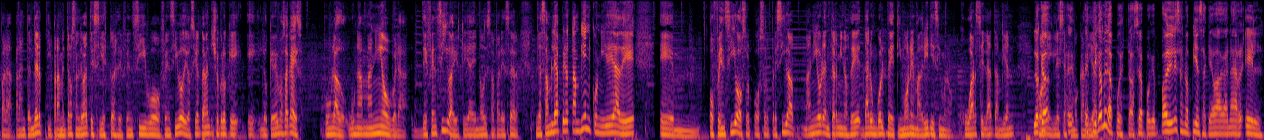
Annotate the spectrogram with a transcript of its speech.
para, para entender y para meternos en el debate si esto es defensivo o ofensivo, digo, ciertamente yo creo que eh, lo que vemos acá es, por un lado, una maniobra defensiva, y esta idea de no desaparecer de la Asamblea, pero también con idea de eh, ofensiva o, sor- o sorpresiva maniobra en términos de dar un golpe de timón en Madrid y decir, bueno, jugársela también Lo con que- Iglesias eh, como candidato. Explícame la apuesta, o sea, porque Pablo Iglesias no piensa que va a ganar él,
